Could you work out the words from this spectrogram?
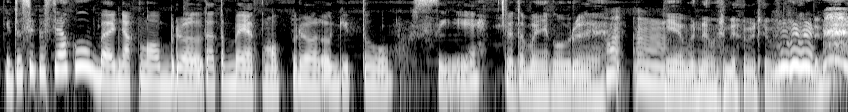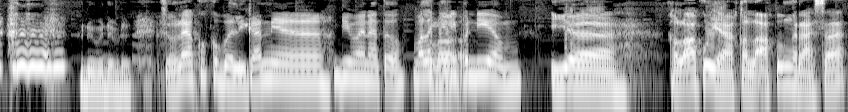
itu sih pasti aku banyak ngobrol, tetap banyak ngobrol gitu sih. Tetap banyak ngobrol ya. Iya benar benar benar benar. benar. Benar benar benar. Soalnya aku kebalikannya. Gimana tuh? Malah Kalau- jadi pendiam. Iya, kalau aku ya, kalau aku ngerasa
